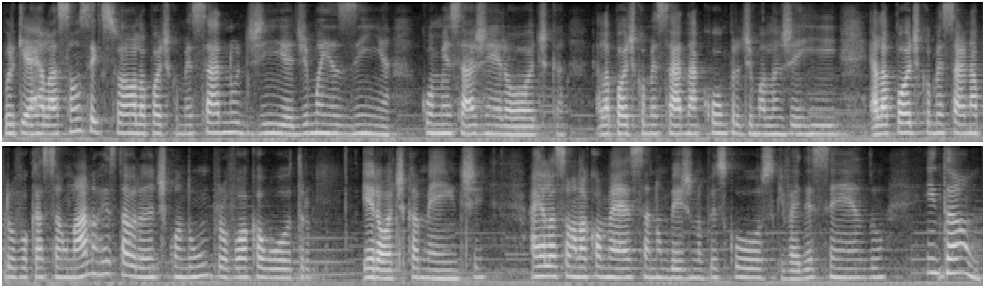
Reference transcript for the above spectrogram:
Porque a relação sexual ela pode começar no dia, de manhãzinha, com mensagem erótica, ela pode começar na compra de uma lingerie, ela pode começar na provocação lá no restaurante, quando um provoca o outro eroticamente. A relação ela começa num beijo no pescoço que vai descendo. Então,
